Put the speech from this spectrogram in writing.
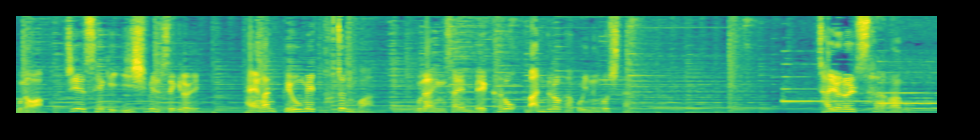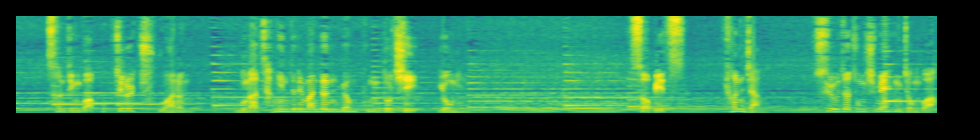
문화와 복지의 세기 21세기를 다양한 배움의 터전과 문화 행사의 메카로 만들어가고 있는 것이다. 자연을 사랑하고 선진과 복지를 추구하는 문화 장인들이 만든 명품 도시 용인. 서비스, 현장, 수요자 중심의 행정과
